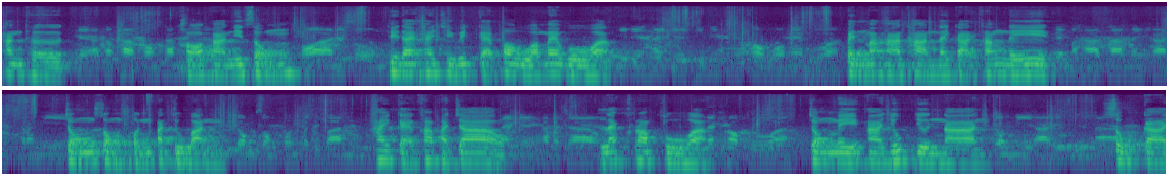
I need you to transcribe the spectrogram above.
ท่านเถิด แก่อัตภาพของท่านขออานิสงส์ขออานิสงส์ที่ได้ให้ชีวิตแก่พ่อวัวแม่วัว ที่ได้ให้แก่ชีวิตแก่พ่อวัวแม่วัว เป็นมหาทานในการครั้งนี้ เป็นมหาทานในการครั้งนี้ จงส่งผลปัจจุบัน จงส่งผลปัจจุบัน ให้แก่ข้าพเจ้า ให้แก่ข้าพเจ้า และครอบครัว และครอบครัว จงมีอายุยืนนาน จงมีอายุยืนนานสุขกาย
